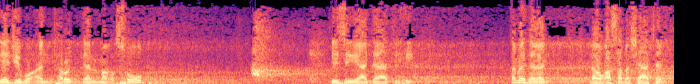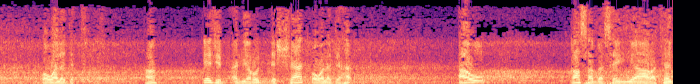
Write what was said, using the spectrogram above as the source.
يجب أن ترد المغصوب بزياداته. فمثلا لو غصب شاة وولدت ها؟ يجب أن يرد الشاة وولدها. أو غصب سيارة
